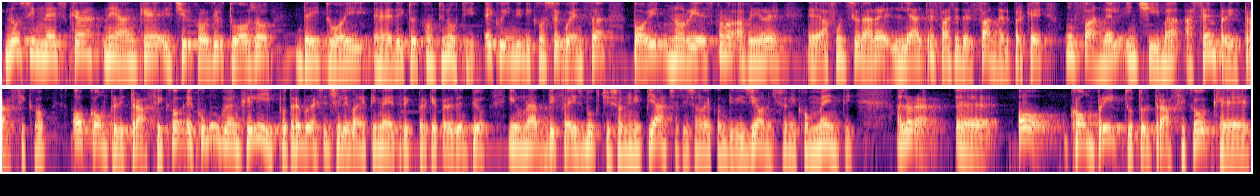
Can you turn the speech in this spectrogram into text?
non si innesca neanche il circolo virtuoso dei tuoi, eh, dei tuoi contenuti e quindi di conseguenza poi non riescono a venire eh, a funzionare le altre fasi del funnel, perché un funnel in cima ha sempre il traffico, o compri il traffico e comunque anche lì potrebbero esserci le vanity metric, perché per esempio in un ad di Facebook ci sono i mi piace, ci sono le condivisioni, ci sono i commenti. Allora, eh, o compri tutto il traffico, che è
